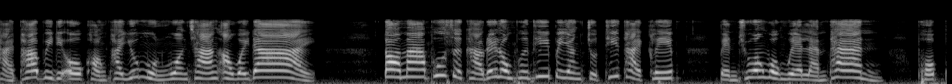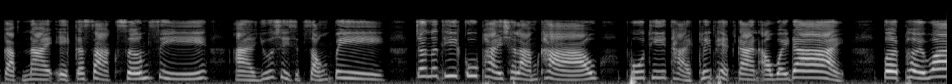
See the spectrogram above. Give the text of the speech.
ถ่ายภาพวิดีโอของพายุหมุนงวงช้างเอาไว้ได้ ต่อมาผู้สื่อข่าวได้ลงพื้นที่ไปยังจุดที่ถ่ายคลิป เป็นช่วงวงเวียนแหลมแท่น พบกับนายเอกศักดิ์เสริมศรีอายุ 42 ปี เจ้าหน้าที่กู้ภัยฉลามขาว ผู้ที่ถ่ายคลิปเหตุการณ์เอาไว้ได้ เปิดเผยว่า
